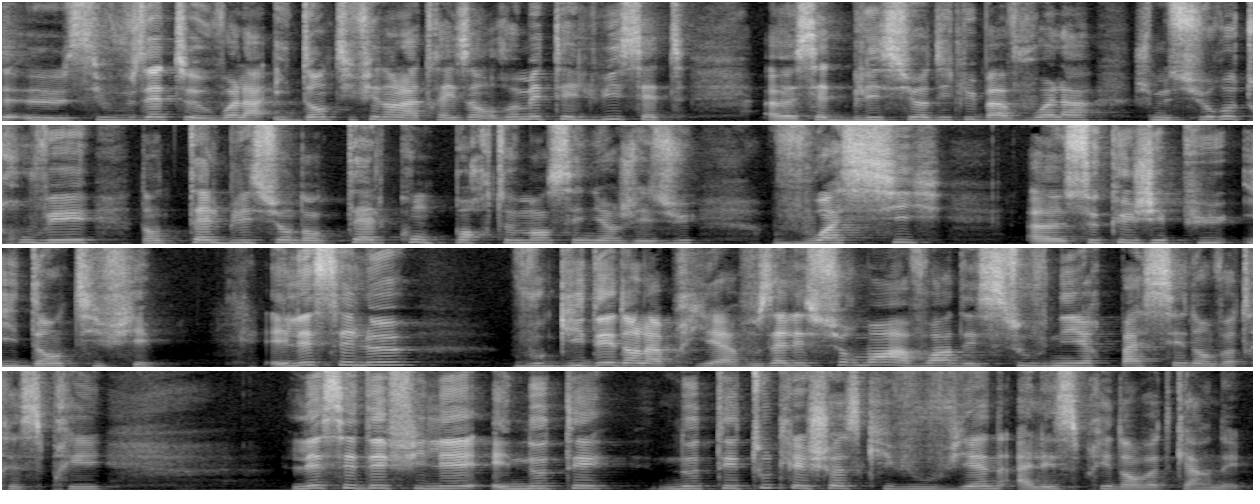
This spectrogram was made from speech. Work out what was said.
euh, si vous êtes euh, voilà identifié dans la trahison, remettez-lui cette, euh, cette blessure. Dites-lui, bah voilà, je me suis retrouvé dans telle blessure, dans tel comportement, Seigneur Jésus. Voici ce que j'ai pu identifier. Et laissez-le vous guider dans la prière. Vous allez sûrement avoir des souvenirs passés dans votre esprit. Laissez défiler et notez Notez toutes les choses qui vous viennent à l'esprit dans votre carnet.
